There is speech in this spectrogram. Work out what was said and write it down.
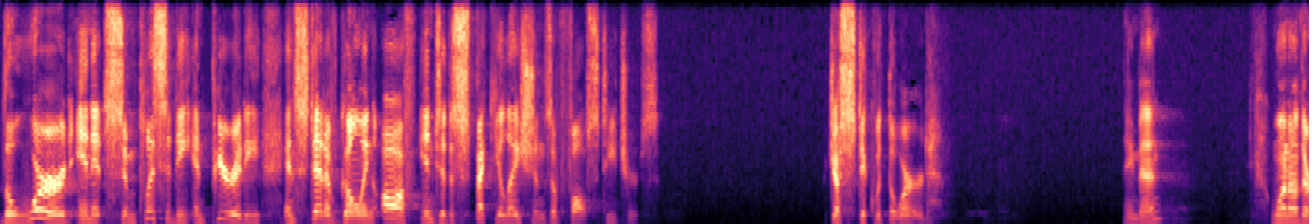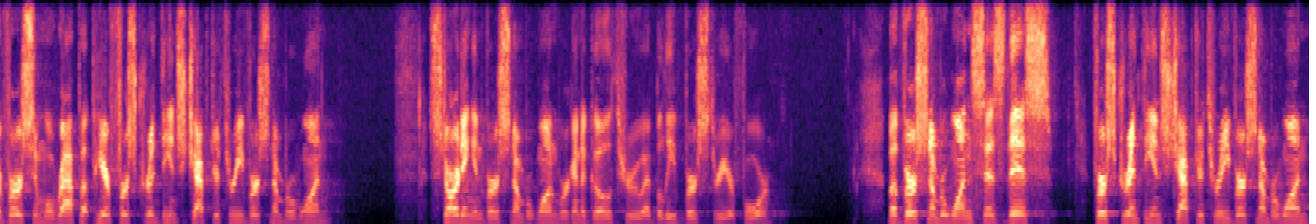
the word in its simplicity and purity instead of going off into the speculations of false teachers. Just stick with the word. Amen. One other verse and we'll wrap up here 1 Corinthians chapter 3 verse number 1. Starting in verse number 1, we're going to go through I believe verse 3 or 4. But verse number 1 says this, 1 Corinthians chapter 3 verse number 1,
